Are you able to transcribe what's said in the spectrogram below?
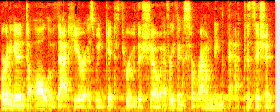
We're going to get into all of that here as we get through the show, everything surrounding that position.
